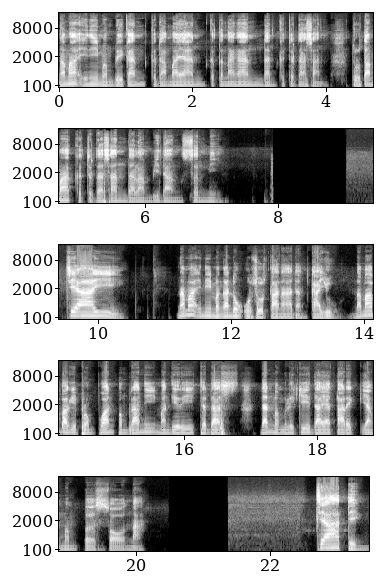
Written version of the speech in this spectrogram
Nama ini memberikan kedamaian, ketenangan, dan kecerdasan, terutama kecerdasan dalam bidang seni. Ciai Nama ini mengandung unsur tanah dan kayu. Nama bagi perempuan pemberani, mandiri, cerdas, dan memiliki daya tarik yang mempesona. Jiating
